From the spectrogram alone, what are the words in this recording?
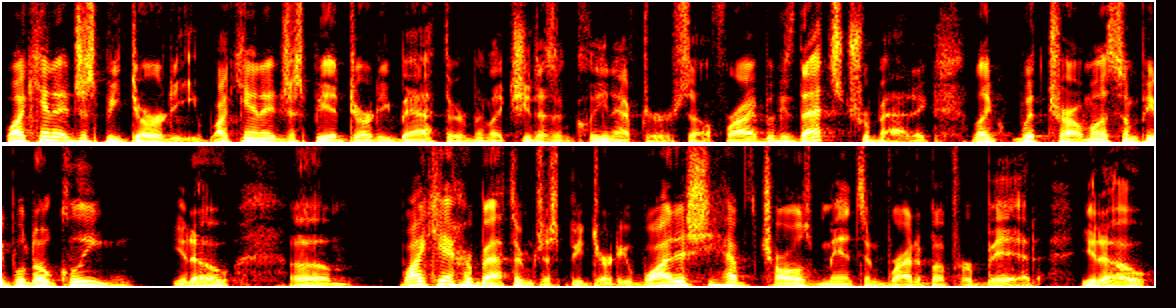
Why can't it just be dirty? Why can't it just be a dirty bathroom and like she doesn't clean after herself, right? Because that's traumatic. Like with trauma, some people don't clean, you know? Um, why can't her bathroom just be dirty? Why does she have Charles Manson right above her bed, you know?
